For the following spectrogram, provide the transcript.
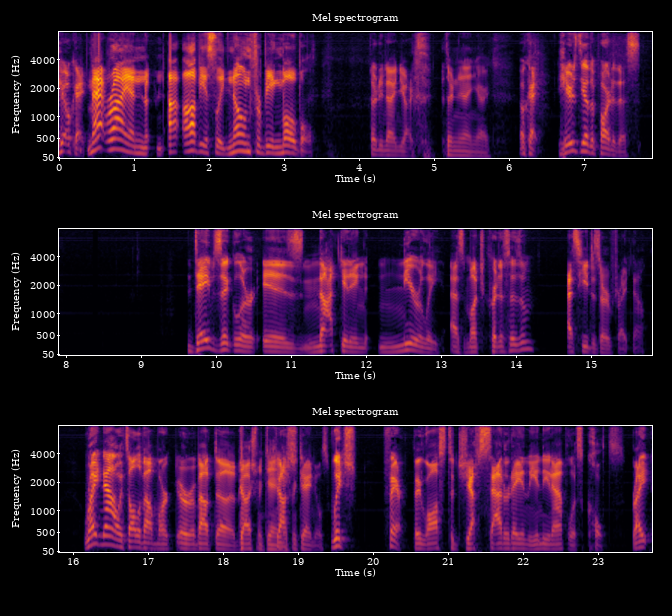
okay, Matt Ryan, obviously known for being mobile. 39 yards. 39 yards. Okay, here's the other part of this. Dave Ziegler is not getting nearly as much criticism as he deserves right now. Right now, it's all about Mark or about uh, Josh McDaniels. Josh McDaniels, which fair. They lost to Jeff Saturday in the Indianapolis Colts, right?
